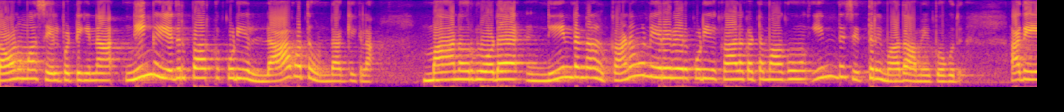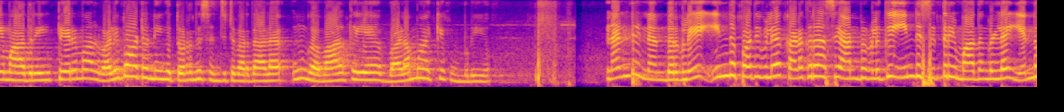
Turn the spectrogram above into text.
கவனமாக செயல்பட்டீங்கன்னா நீங்கள் எதிர்பார்க்கக்கூடிய லாபத்தை உண்டாக்கிக்கலாம். மாணவர்களோட நீண்ட நாள் கனவு நிறைவேறக்கூடிய காலகட்டமாகவும் இந்த சித்திரை மாதம் அமையப்போகுது. அதே மாதிரி பெருமாள் வழிபாட்டை நீங்கள் தொடர்ந்து செஞ்சுட்டு வரதால உங்கள் வாழ்க்கையை வளமாக்க முடியும். நன்றி நண்பர்களே இந்த பதிவில் கடகராசி அன்பர்களுக்கு இந்த சித்திரை மாதங்களில் எந்த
